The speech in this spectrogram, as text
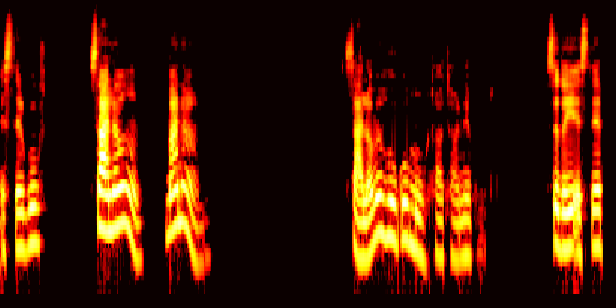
استر گفت سلام منم. سلام هوگو محتاطانه بود. صدای استر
